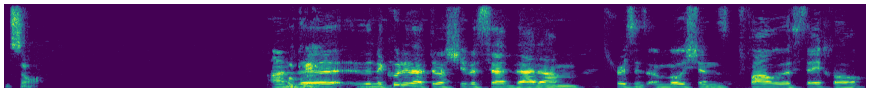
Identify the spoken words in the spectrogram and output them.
and so on. On okay. the the Nakuda that the Rosh said that um, person's emotions follow the seichel.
